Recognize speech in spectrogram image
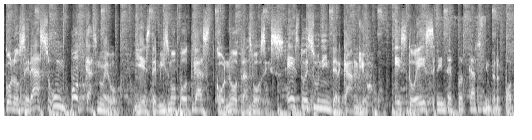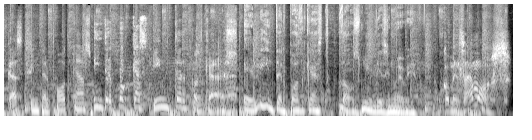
Conocerás un podcast nuevo y este mismo podcast con otras voces. Esto es un intercambio. Esto es Interpodcast. Interpodcast. Interpodcast. Interpodcast. Interpodcast. El Interpodcast 2019. Comenzamos.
